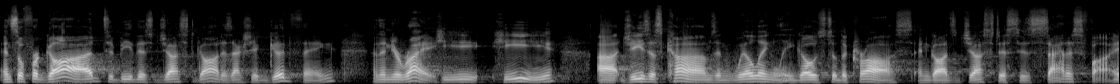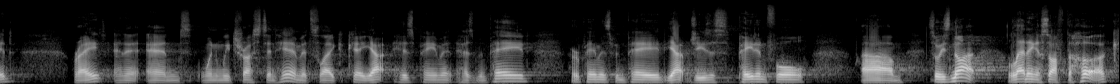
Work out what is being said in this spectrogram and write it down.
And so for God to be this just God is actually a good thing. And then you're right. He, he uh, Jesus comes and willingly goes to the cross, and God's justice is satisfied, right? And, and when we trust in Him, it's like, okay, yeah, His payment has been paid, her payment's been paid. Yeah, Jesus paid in full. Um, so he's not letting us off the hook,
